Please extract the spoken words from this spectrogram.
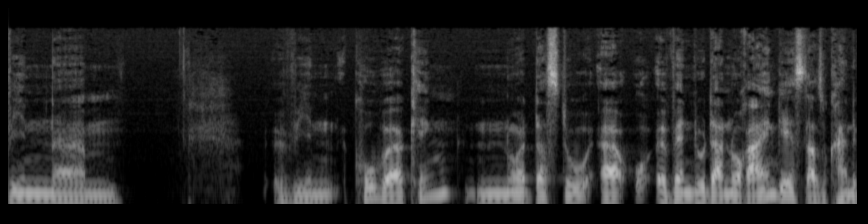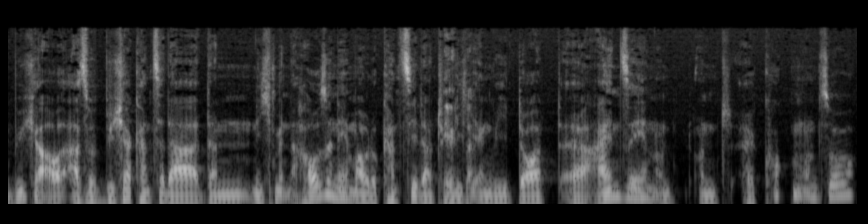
wie ein, ähm, wie ein Coworking, nur dass du, äh, wenn du da nur reingehst, also keine Bücher, also Bücher kannst du da dann nicht mit nach Hause nehmen, aber du kannst sie natürlich ja, irgendwie dort äh, einsehen und, und äh, gucken und so.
